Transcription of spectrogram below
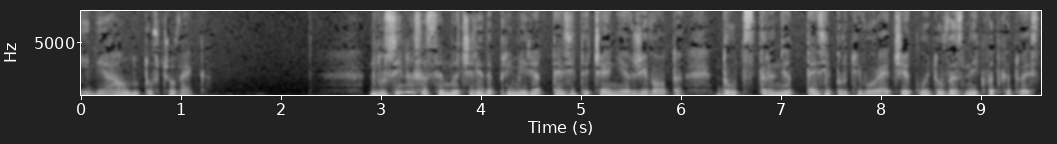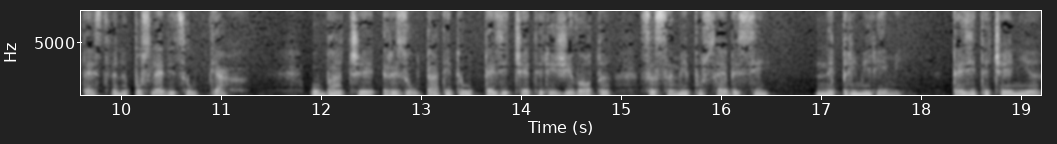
идеалното в човека. Мнозина са се мъчили да примирят тези течения в живота, да отстранят тези противоречия, които възникват като естествена последица от тях. Обаче резултатите от тези четири живота са сами по себе си непримирими. Тези течения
